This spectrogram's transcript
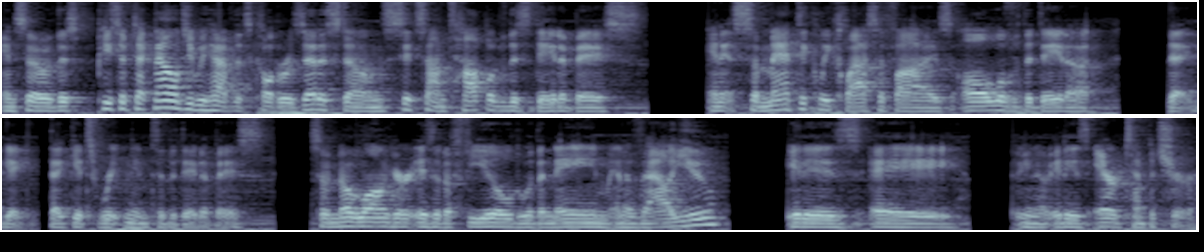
And so this piece of technology we have that's called Rosetta Stone sits on top of this database and it semantically classifies all of the data that get that gets written into the database. So no longer is it a field with a name and a value. It is a you know it is air temperature,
